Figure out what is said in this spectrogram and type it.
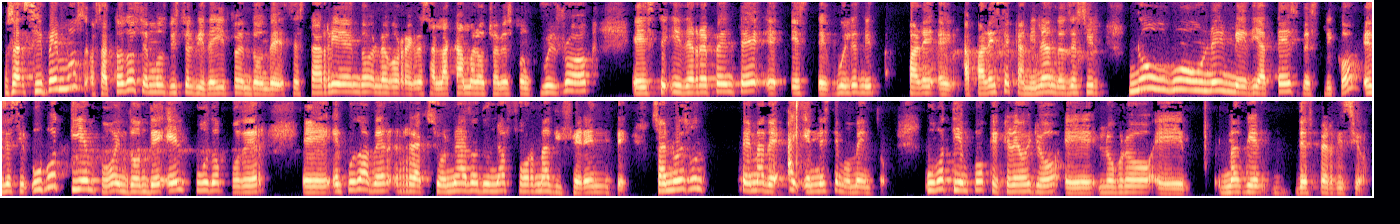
o sea, si vemos, o sea, todos hemos visto el videito en donde se está riendo, luego regresa a la cámara otra vez con Chris Rock, este, y de repente, eh, este, Will Smith eh, aparece caminando, es decir, no hubo una inmediatez, ¿me explico? Es decir, hubo tiempo en donde él pudo poder, eh, él pudo haber reaccionado de una forma diferente. O sea, no es un tema de, ay, en este momento. Hubo tiempo que creo yo eh, logró, más bien desperdició.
